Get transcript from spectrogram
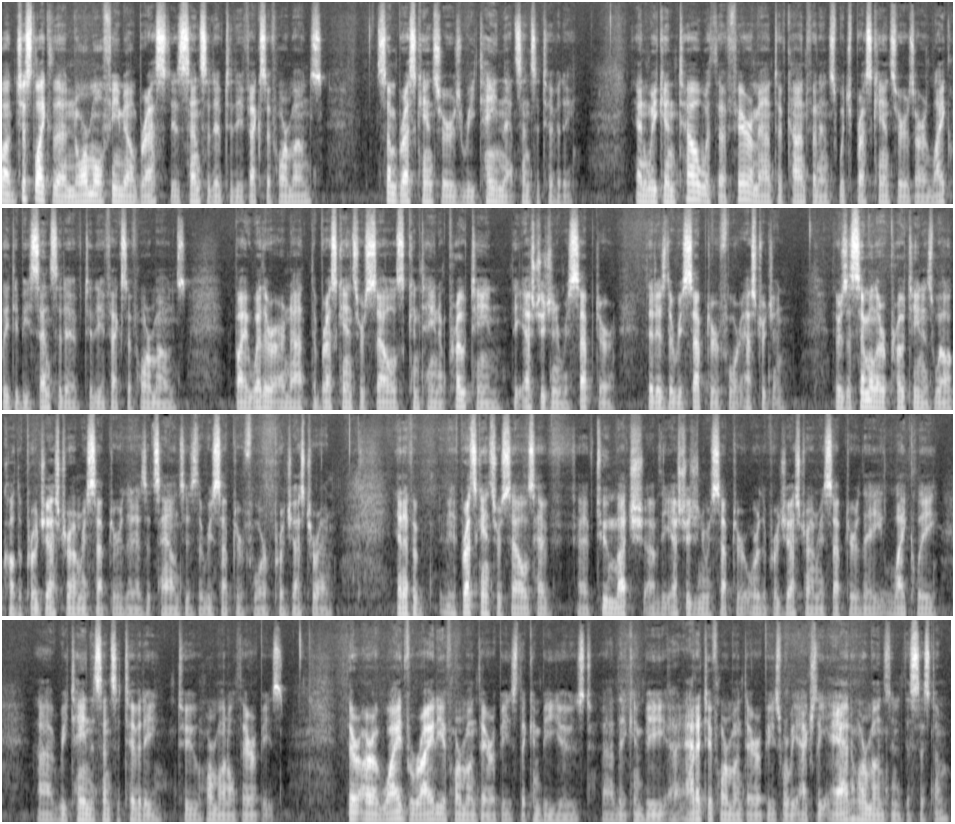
Well, just like the normal female breast is sensitive to the effects of hormones, some breast cancers retain that sensitivity. And we can tell with a fair amount of confidence which breast cancers are likely to be sensitive to the effects of hormones by whether or not the breast cancer cells contain a protein, the estrogen receptor, that is the receptor for estrogen. There's a similar protein as well called the progesterone receptor that, as it sounds, is the receptor for progesterone. And if, a, if breast cancer cells have, have too much of the estrogen receptor or the progesterone receptor, they likely uh, retain the sensitivity to hormonal therapies. There are a wide variety of hormone therapies that can be used. Uh, they can be uh, additive hormone therapies where we actually add hormones into the system.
